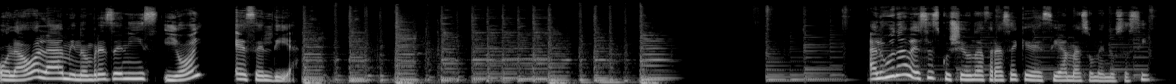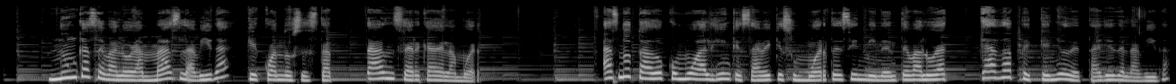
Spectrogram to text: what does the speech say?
Hola, hola, mi nombre es Denise y hoy es el día. Alguna vez escuché una frase que decía más o menos así. Nunca se valora más la vida que cuando se está tan cerca de la muerte. ¿Has notado cómo alguien que sabe que su muerte es inminente valora cada pequeño detalle de la vida?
